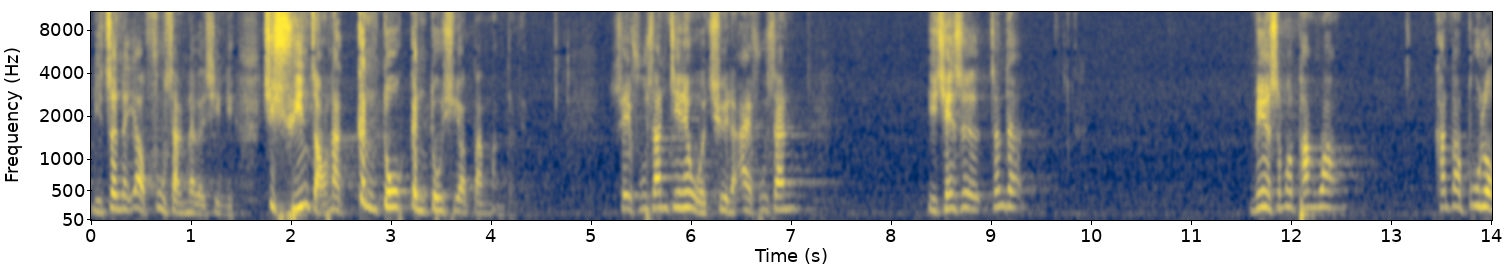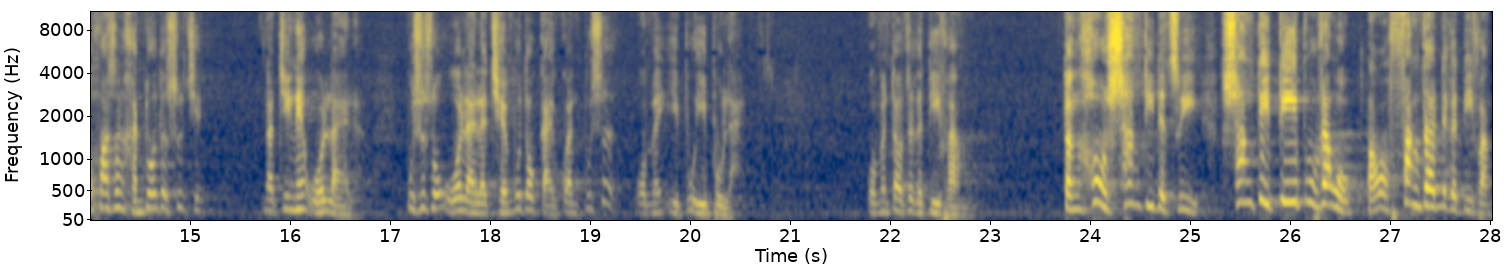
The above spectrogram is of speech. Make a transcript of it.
你真的要付上那个心力，去寻找那更多更多需要帮忙的人。所以福山今天我去了，爱福山，以前是真的。没有什么盼望，看到部落发生很多的事情，那今天我来了，不是说我来了全部都改观，不是，我们一步一步来。我们到这个地方，等候上帝的旨意。上帝第一步让我把我放在那个地方，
